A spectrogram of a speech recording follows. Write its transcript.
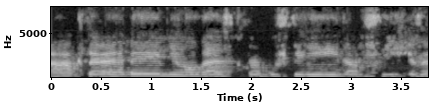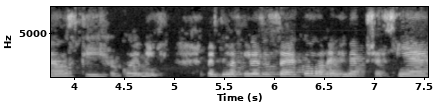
a které by mělo vést k propuštění dalších izraelských rukojmích. My v tuhle chvíli zase jako nevíme přesně,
